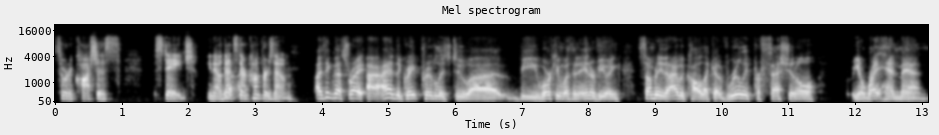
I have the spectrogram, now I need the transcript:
sort of cautious stage. You know, that's yeah. their comfort zone. I think that's right. I, I had the great privilege to uh, be working with and interviewing somebody that I would call like a really professional, you know, right hand man.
